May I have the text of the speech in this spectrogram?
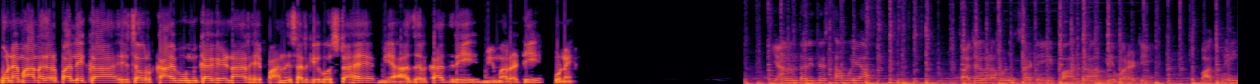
पुणे महानगरपालिका याच्यावर काय भूमिका घेणार हे पाहण्यासारखी गोष्ट आहे. मी अजर कादरी मी मराठी पुणे. यानंतर इथेच थांबूया. ताज्या घडामोडींसाठी पाहत राहा मी मराठी. बातमी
